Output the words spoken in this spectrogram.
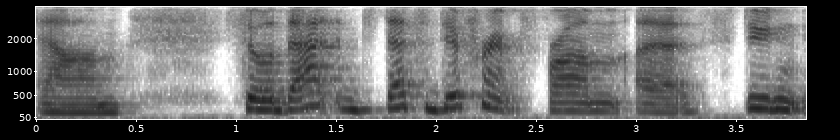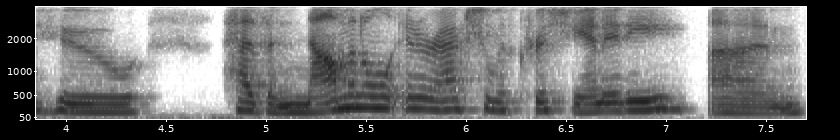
Um, so that that's different from a student who has a nominal interaction with Christianity. Um,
